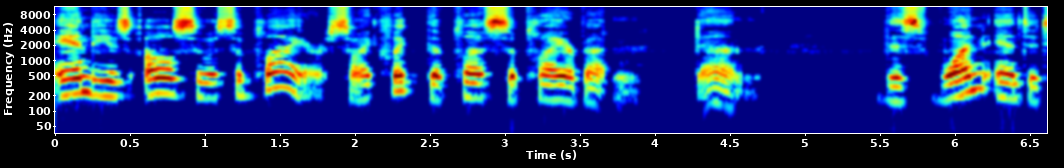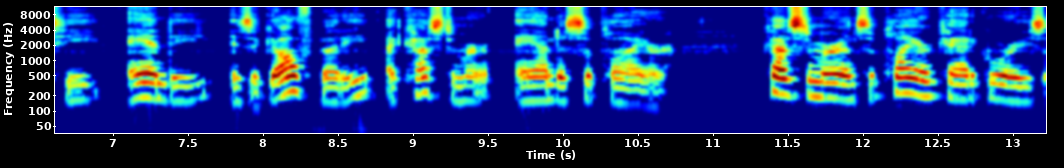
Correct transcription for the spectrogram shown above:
Andy is also a supplier, so I click the plus supplier button. Done. This one entity, Andy, is a golf buddy, a customer, and a supplier. Customer and supplier categories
